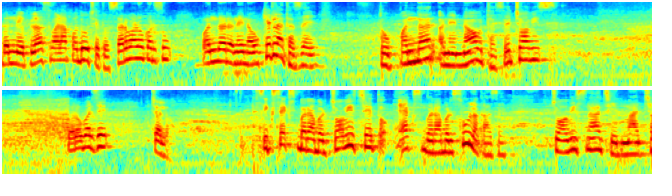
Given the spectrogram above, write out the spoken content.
બંને પ્લસવાળા પદો છે, તો સરવાળો કરશું. પંદર અને નવ કેટલા થશે? તો પંદર અને નવ થશે ચોવીસ. બરાબર છે? ચલો. સિક્સ એક્સ બરાબર ચોવીસ છે તો એક્સ બરાબર શું લખાશે? ચોવીસના છેદમાં છ.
